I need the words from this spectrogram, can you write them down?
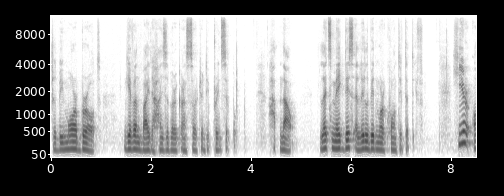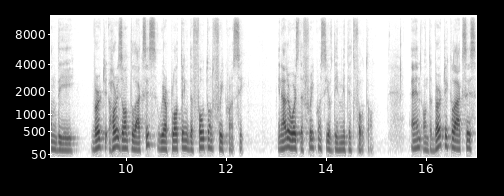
should be more broad, given by the Heisenberg uncertainty principle. Now, let's make this a little bit more quantitative. Here on the horizontal axis, we are plotting the photon frequency in other words, the frequency of the emitted photon. And on the vertical axis,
